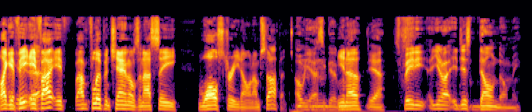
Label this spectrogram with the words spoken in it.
Like I'll if give he, if. I if I'm flipping channels and I see Wall Street on, I'm stopping. Oh yeah, that's a good. one. You know. Yeah. Speedy. You know, it just dawned on me.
